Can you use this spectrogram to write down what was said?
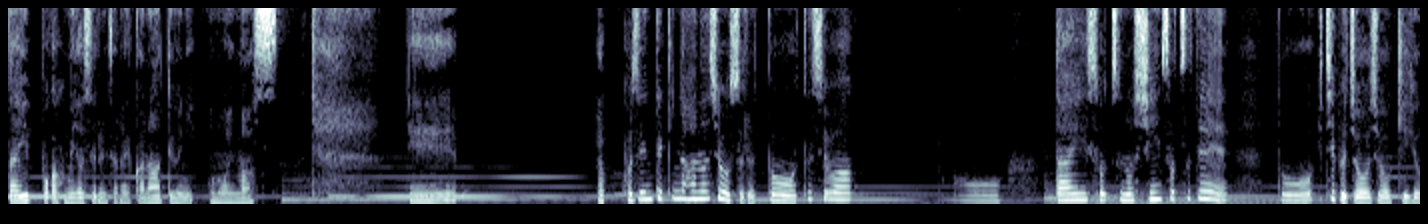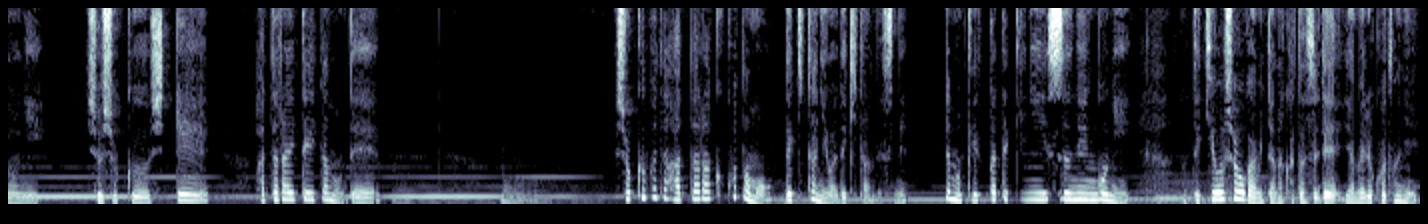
第一歩が踏み出せるんじゃないかなというふうに思います。で個人的な話をすると私は大卒の新卒で一部上場企業に就職して働いていたので職場で働くこともできたにはできたんですね。でも結果的に数年後に適応障害みたいな形で辞めることに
